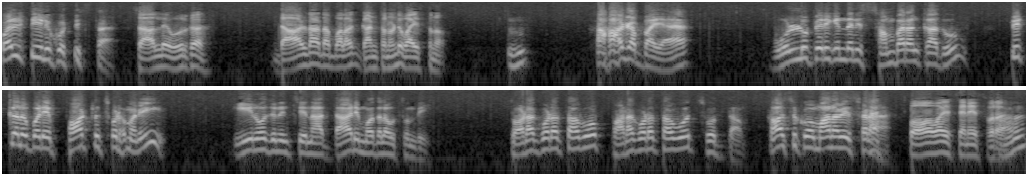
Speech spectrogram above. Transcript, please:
పల్టీలు కొట్టిస్తా. చాలే ఊరుగా డాల్డా డబ్బాల గంట నుండి వాయిస్తున్నావు? ఆగబ్బాయా. ఒళ్ళు పెరిగిందని సంబరం కాదు పిక్కలు పడే పాట్లు చూడమని ఈ రోజు నుంచి నా దాడి మొదలవుతుంది. తొడగొడతావో పడగొడతావో చూద్దాం. కాసుకో మానవేశ్వర. పోవాయి శనేశ్వర?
